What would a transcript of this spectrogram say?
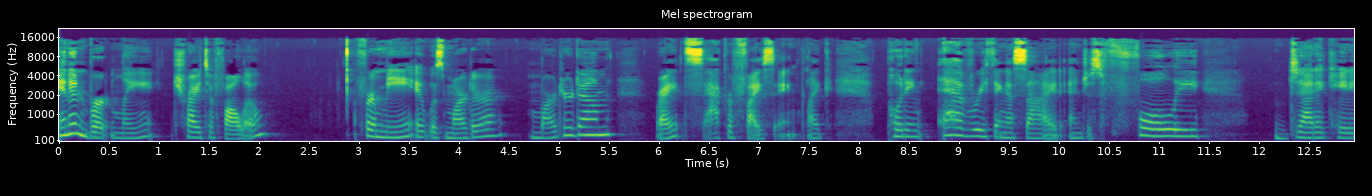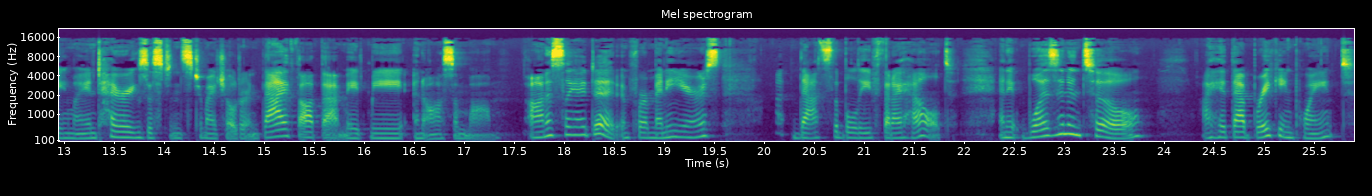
inadvertently try to follow for me, it was martyr martyrdom, right? Sacrificing, like putting everything aside and just fully dedicating my entire existence to my children. That I thought that made me an awesome mom. Honestly, I did. And for many years, that's the belief that I held. And it wasn't until I hit that breaking point,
